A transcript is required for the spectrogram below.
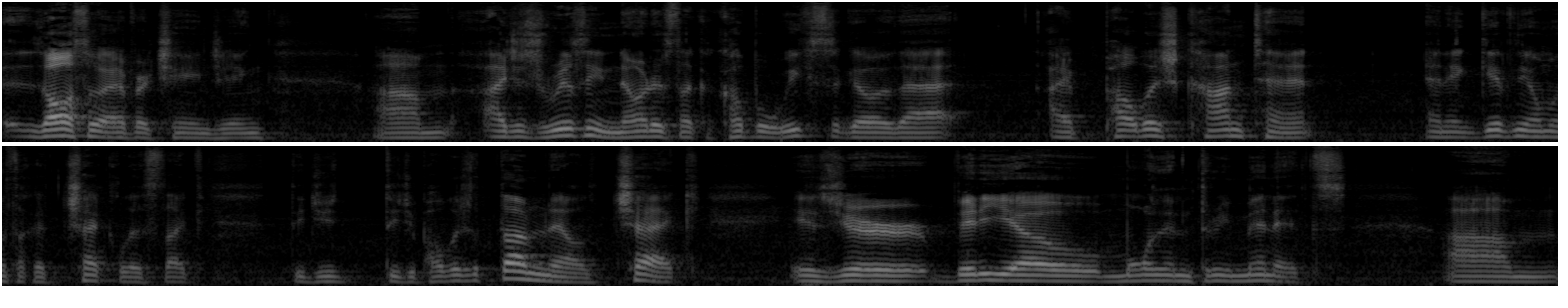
is also ever changing. Um, I just recently noticed like a couple weeks ago that I publish content and it gives me almost like a checklist. Like, did you did you publish a thumbnail? Check. Is your video more than three minutes? Um,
